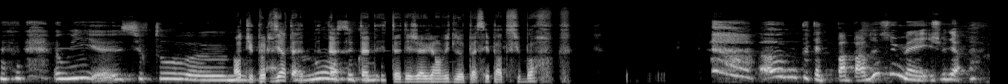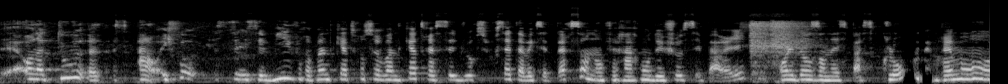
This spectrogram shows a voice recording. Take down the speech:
oui, euh, surtout. Euh, oh, tu peux le dire, t'as, as, déjà eu envie de le passer par-dessus bord? Oh, Peut-être pas par-dessus, mais je veux dire, on a tout. Euh, alors, il faut. C'est, vivre 24 heures sur 24 et 7 jours sur 7 avec cette personne. On fait rarement des choses séparées. On est dans un espace clos, vraiment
